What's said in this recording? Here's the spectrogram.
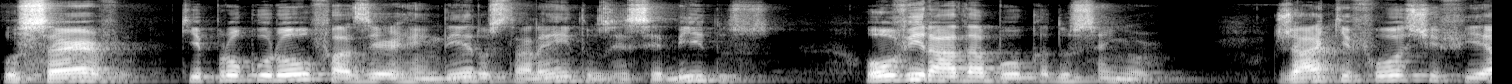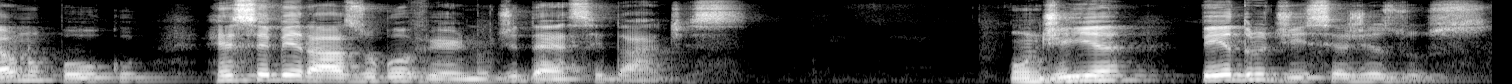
O servo que procurou fazer render os talentos recebidos, ouvirá da boca do Senhor: Já que foste fiel no pouco, receberás o governo de dez cidades. Um dia, Pedro disse a Jesus:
